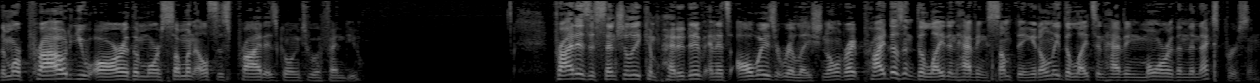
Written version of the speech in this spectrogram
the more proud you are, the more someone else's pride is going to offend you. Pride is essentially competitive and it's always relational, right? Pride doesn't delight in having something, it only delights in having more than the next person.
